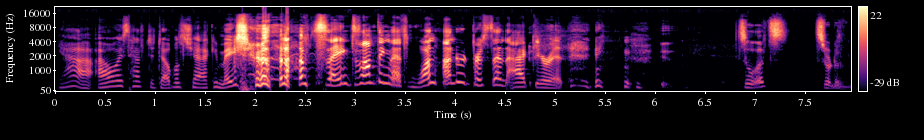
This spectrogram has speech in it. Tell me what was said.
Yeah, I always have to double check and make sure that I'm saying something that's 100% accurate. so let's sort of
